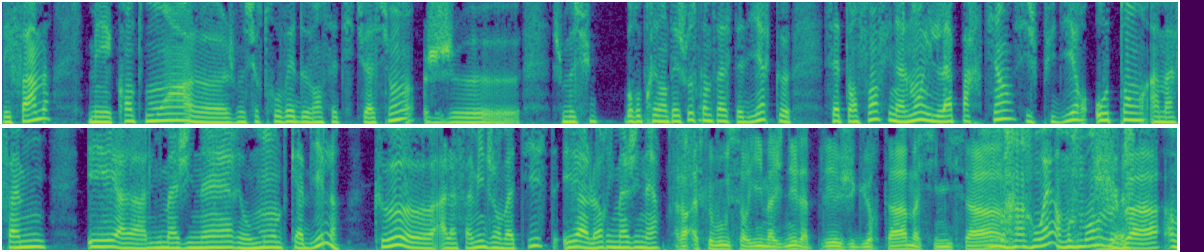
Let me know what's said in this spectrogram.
les femmes, mais quand moi euh, je me suis retrouvée devant cette situation, je je me suis représenter les choses comme ça, c'est-à-dire que cet enfant finalement il appartient, si je puis dire, autant à ma famille et à l'imaginaire et au monde kabyle que euh, à la famille de Jean-Baptiste et à leur imaginaire. Alors, est-ce que vous seriez imaginé l'appeler Jugurtha, Massinissa Bah, ouais, un moment, je- Juba Oh,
